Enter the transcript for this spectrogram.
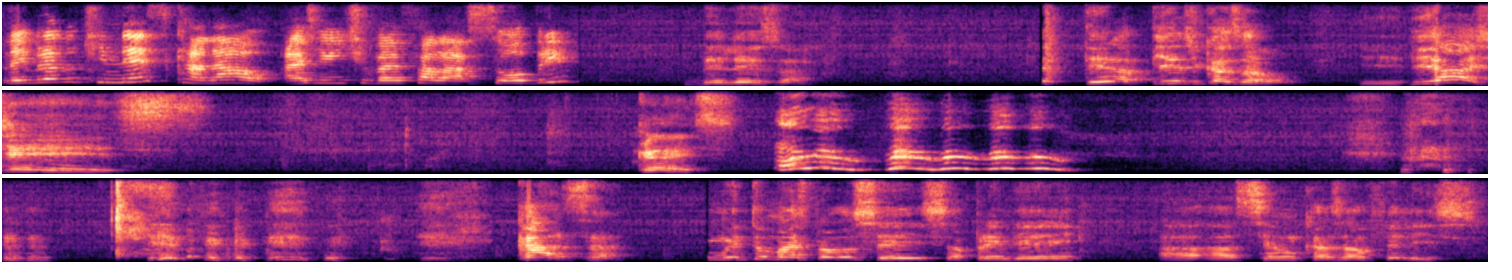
Lembrando que nesse canal a gente vai falar sobre Beleza. Terapia de casal. E viagens. Cães. Casa. Muito mais pra vocês aprenderem a, a ser um casal feliz.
